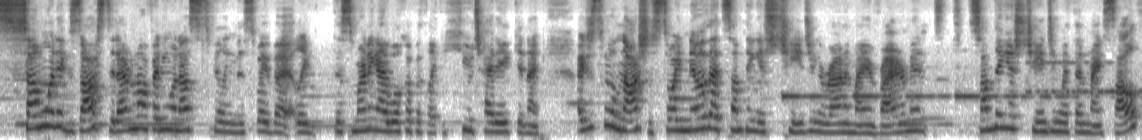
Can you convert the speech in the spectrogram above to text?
somewhat exhausted. I don't know if anyone else is feeling this way, but like this morning I woke up with like a huge headache and I, I just feel nauseous. So I know that something is changing around in my environment. Something is changing within myself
